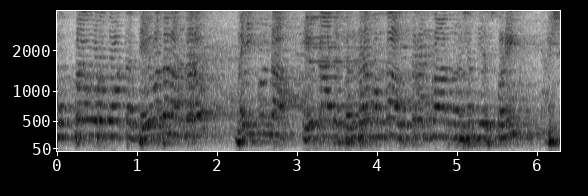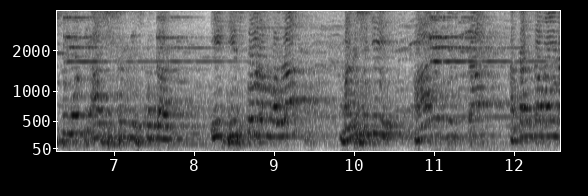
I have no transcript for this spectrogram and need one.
ముప్పై మూడు కోట్ల దేవతలందరూ వైకుంఠ ఏకాదశి సందర్భంగా ఉత్తర ద్వార దర్శనం చేసుకొని విష్ణుమూర్తి ఆశీస్సులు తీసుకుంటారు. ఈ తీసుకోవడం వల్ల మనిషికి ఆరోగ్యయుక్త అఖండమైన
